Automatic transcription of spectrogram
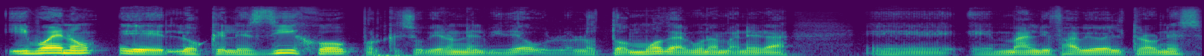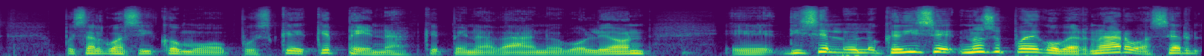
y bueno, eh, lo que les dijo, porque subieron el video, lo, tomó de alguna manera eh, eh, Manlio Fabio Beltrones, pues algo así como, pues qué, qué pena, qué pena da Nuevo León. Eh, dice lo, lo que dice, no se puede gobernar o hacer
